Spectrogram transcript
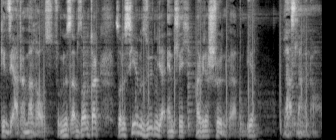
gehen Sie einfach mal raus. Zumindest am Sonntag soll es hier im Süden ja endlich mal wieder schön werden. Ihr Lars Langenau.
